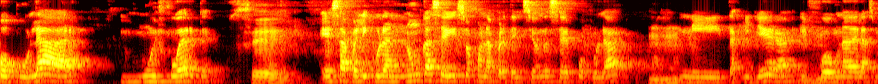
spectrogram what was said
popular, muy fuerte. Sí. Esa película nunca se hizo con la pretensión de ser popular ni taquillera y fue una de las,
